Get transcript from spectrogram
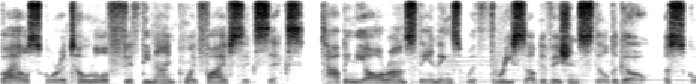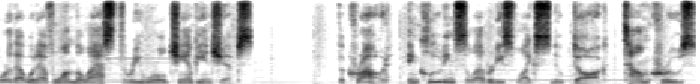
Biles scored a total of 59.566, topping the all-around standings with three subdivisions still to go, a score that would have won the last three world championships. The crowd, including celebrities like Snoop Dogg, Tom Cruise,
